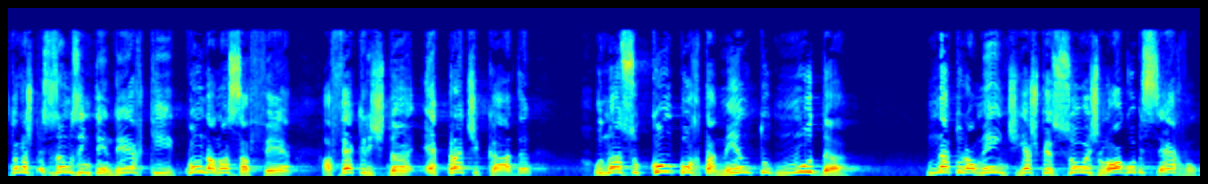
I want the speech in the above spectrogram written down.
Então nós precisamos entender que quando a nossa fé, a fé cristã, é praticada, o nosso comportamento muda naturalmente e as pessoas logo observam,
